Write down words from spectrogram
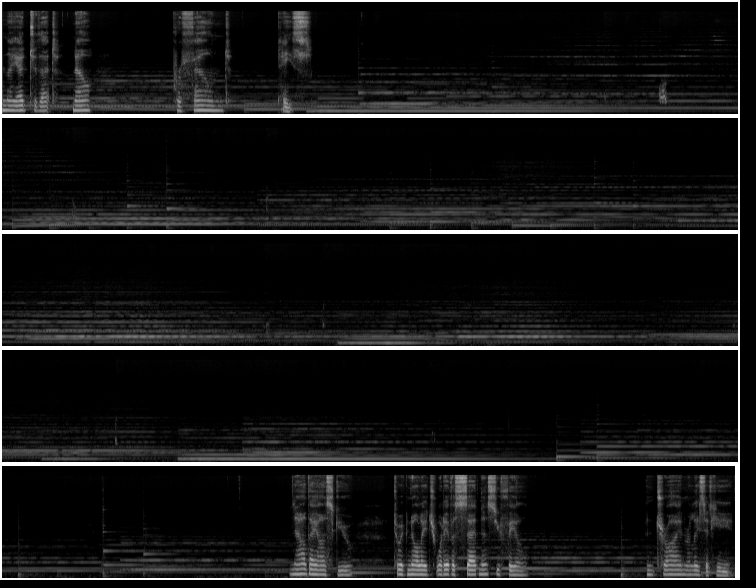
they add to that now profound peace. Now they ask you to acknowledge whatever sadness you feel and try and release it here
